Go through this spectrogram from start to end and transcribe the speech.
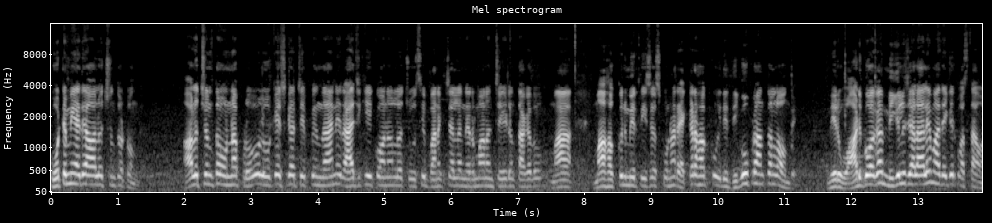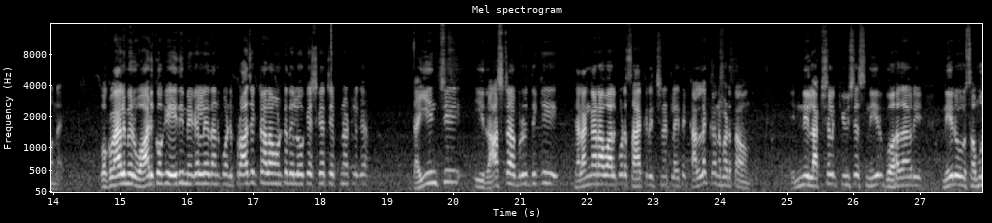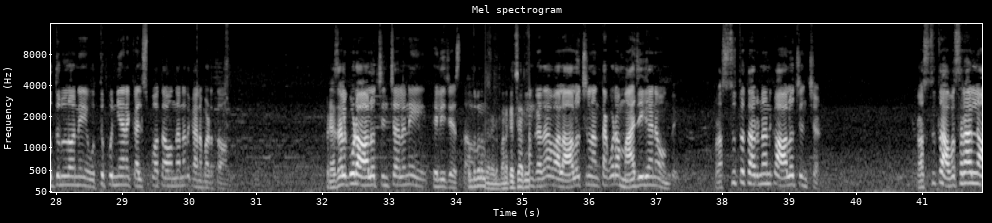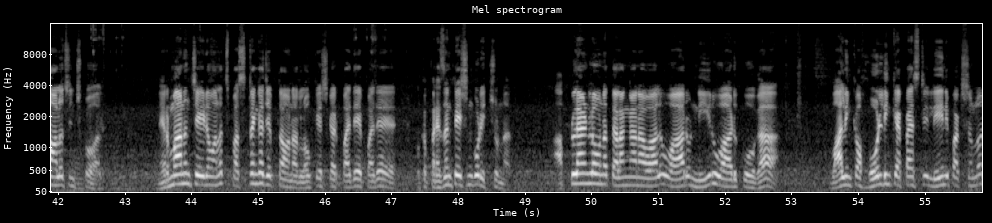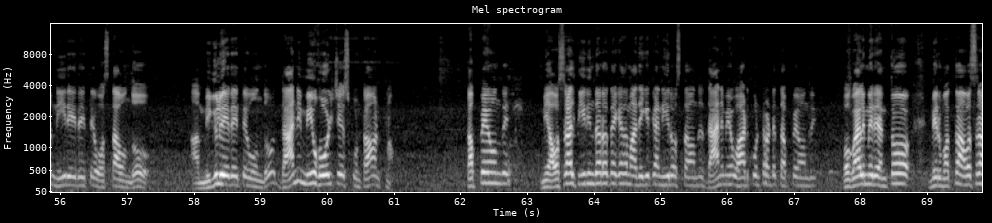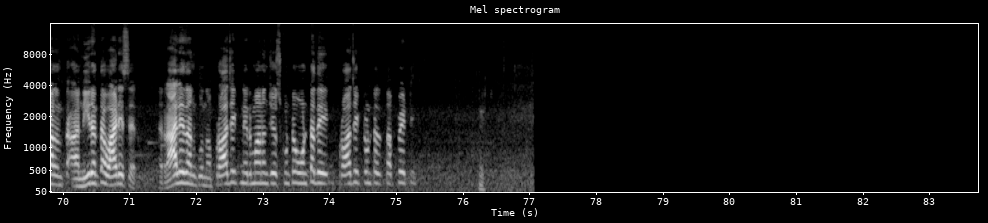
కూటమి అదే ఆలోచనతో ఉంది. ఆలోచనతో ఉన్నప్పుడు లోకేష్ గారు చెప్పిన దాన్ని రాజకీయ కోణంలో చూసి బనకచల్ల నిర్మాణం చేయడం తగదు. మా మా హక్కుని మీరు తీసేసుకుంటున్నారు. ఎక్కడ హక్కు? ఇది దిగువ ప్రాంతంలో ఉంది. మీరు వాడుకోగా మిగిలిన జలాలే మా దగ్గరికి వస్తూ ఉన్నాయి. ఒకవేళ మీరు వాడుకోగా ఏది మిగలలేదు అనుకోండి ప్రాజెక్ట్ అలా ఉంటుంది లోకేష్ గారు చెప్పినట్లుగా. దయించి ఈ రాష్ట్ర అభివృద్ధికి తెలంగాణ వాళ్ళు కూడా సహకరించినట్లయితే కళ్ళకు కనబడతా ఉంది. ఎన్ని లక్షల క్యూసెస్ నీరు గోదావరి నీరు సముద్రంలోని ఉత్తు పుణ్యానికి కలిసిపోతా ఉందన్నది కనబడతా ఉంది. ప్రజలు కూడా ఆలోచించాలని తెలియజేస్తాం కదా వాళ్ళ ఆలోచన అంతా కూడా మాజీగానే ఉంది. ప్రస్తుత తరుణానికి ఆలోచించండి. ప్రస్తుత అవసరాలను ఆలోచించుకోవాలి. నిర్మాణం చేయడం వల్ల స్పష్టంగా చెప్తా ఉన్నారు లోకేష్ గారు. పదే పదే ఒక ప్రెజెంటేషన్ కూడా ఇచ్చున్నారు. అప్లాండ్లో ఉన్న తెలంగాణ వాళ్ళు వారు నీరు వాడుకోగా వాళ్ళు ఇంకా హోల్డింగ్ కెపాసిటీ లేని పక్షంలో నీరు ఏదైతే వస్తూ ఉందో ఆ మిగులు ఏదైతే ఉందో దాన్ని మేము హోల్డ్ చేసుకుంటాం అంటున్నాం. తప్పే ఉంది. మీ అవసరాలు తీరిన తర్వాతే కదా మా దగ్గరికి నీరు వస్తూ ఉంది. దాన్ని మేము వాడుకుంటాం అంటే తప్పే ఉంది. ఒకవేళ మీరు ఎంతో మీరు మొత్తం అవసరాలంతా ఆ నీరంతా వాడేశారు. రాలేదనుకుందాం. ప్రాజెక్ట్ నిర్మాణం చేసుకుంటూ ఉంటుంది. ప్రాజెక్ట్ ఉంటుంది తప్పేటి?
